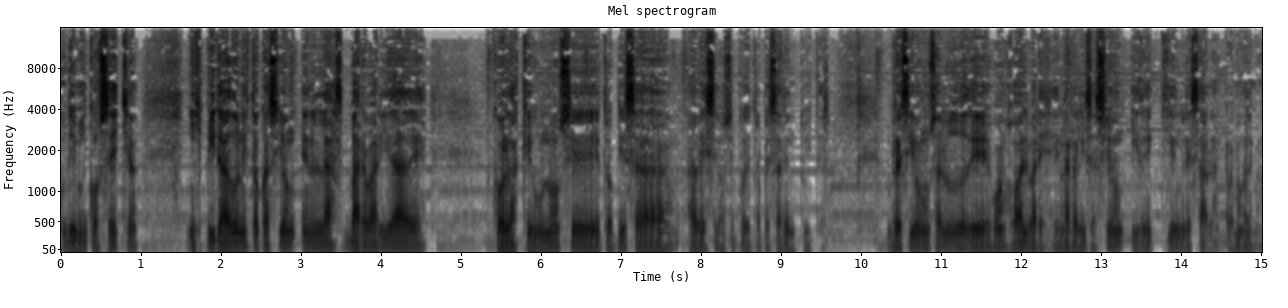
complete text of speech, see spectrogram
de mi cosecha, inspirado en esta ocasión en las barbaridades con las que uno se tropieza a veces o se puede tropezar en Twitter. Reciban un saludo de Juanjo Álvarez en la realización y de quien les habla, Ramón Alemán.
